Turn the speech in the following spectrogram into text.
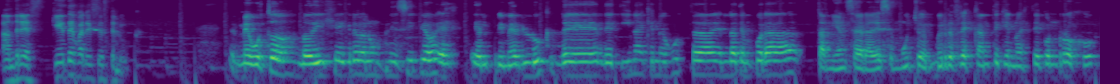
Andrés, ¿qué te pareció este look? Me gustó, lo dije creo en un principio, es el primer look de, Tina que me gusta en la temporada. También se agradece mucho, es muy refrescante que no esté con rojo,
